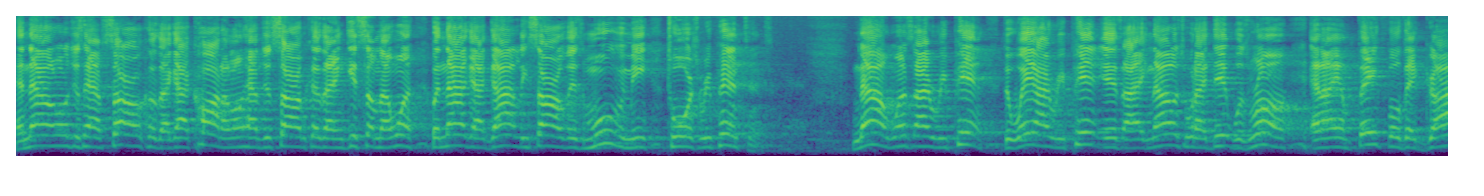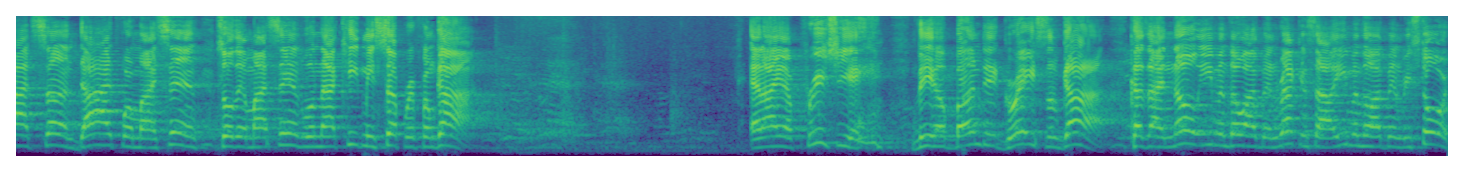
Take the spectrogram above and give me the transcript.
and now I don't just have sorrow because I got caught. I don't have just sorrow because I didn't get something I want, but now I got godly sorrow that's moving me towards repentance. Now, once I repent, the way I repent is I acknowledge what I did was wrong, and I am thankful that God's Son died for my sin so that my sins will not keep me separate from God. And I appreciate the abundant grace of God. Because I know even though I've been reconciled, even though I've been restored,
